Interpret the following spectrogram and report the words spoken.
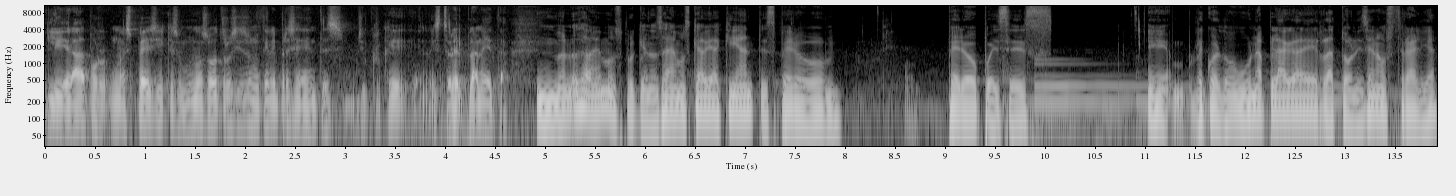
liderada por una especie que somos nosotros y eso no tiene precedentes, yo creo que en la historia del planeta. No lo sabemos porque no sabemos qué había aquí antes, pero, pero pues es... Eh, recuerdo, hubo una plaga de ratones en Australia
